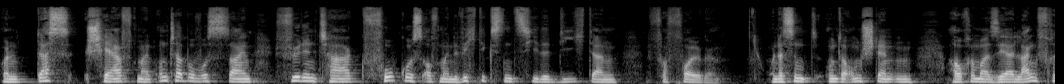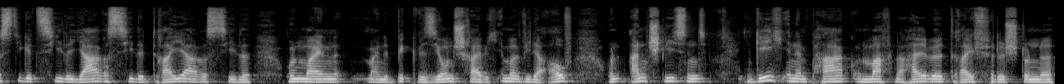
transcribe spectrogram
Und das schärft mein Unterbewusstsein für den Tag, Fokus auf meine wichtigsten Ziele, die ich dann verfolge. Und das sind unter Umständen auch immer sehr langfristige Ziele, Jahresziele, Dreijahresziele. Und mein, meine Big Vision schreibe ich immer wieder auf. Und anschließend gehe ich in den Park und mache eine halbe, dreiviertel Stunde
